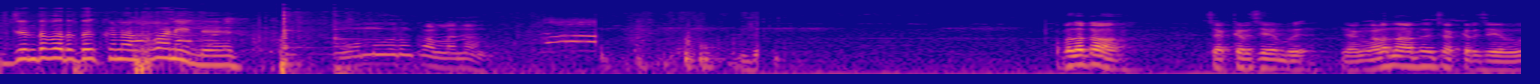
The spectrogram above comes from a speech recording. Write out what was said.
ഇജെന്താ വെറുതെ നിക്കണ? അനക്ക് പണിയില്ലേ? മൂന്ന് വെറും കള്ളനാണ്. അപ്പൊ കേട്ടോ ചക്കര ചേമ്പ് ഞങ്ങളെ നാട്ടിൽ ചക്കര ചേമ്പ്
